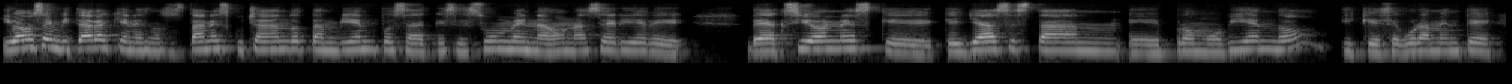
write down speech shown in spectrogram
y vamos a invitar a quienes nos están escuchando también, pues a que se sumen a una serie de, acciones que, ya se están eh, promoviendo y que seguramente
